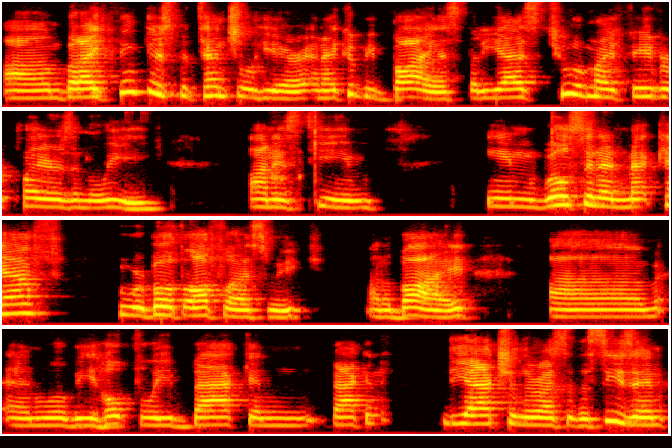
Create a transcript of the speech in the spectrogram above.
Um, but I think there's potential here, and I could be biased, but he has two of my favorite players in the league on his team in Wilson and Metcalf, who were both off last week on a bye, um, and will be hopefully back in back in the action the rest of the season.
